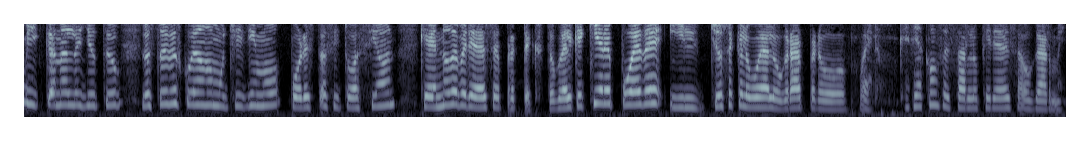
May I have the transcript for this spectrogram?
mi canal de YouTube, lo estoy descuidando muchísimo por esta situación que no debería de ser pretexto. El que quiere puede y yo sé que lo voy a lograr, pero bueno, quería confesarlo, quería desahogarme.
